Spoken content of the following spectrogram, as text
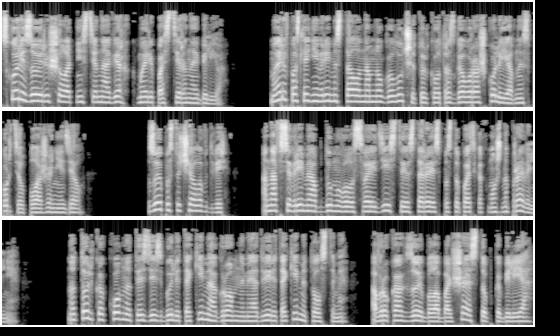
Вскоре Зоя решила отнести наверх к Мэри постиранное белье. Мэри в последнее время стала намного лучше, только вот разговор о школе явно испортил положение дел. Зоя постучала в дверь. Она все время обдумывала свои действия, стараясь поступать как можно правильнее. Но только комнаты здесь были такими огромными, а двери такими толстыми, а в руках Зои была большая стопка белья.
